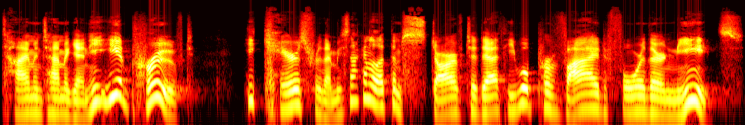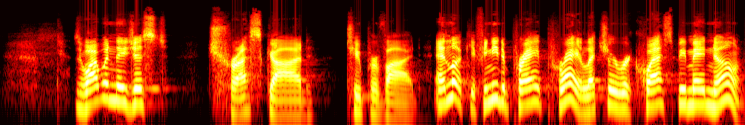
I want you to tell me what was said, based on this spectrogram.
time and time again. He, he had proved he cares for them. He's not going to let them starve to death. He will provide for their needs. So, why wouldn't they just trust God to provide? And look, if you need to pray, pray. Let your requests be made known.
